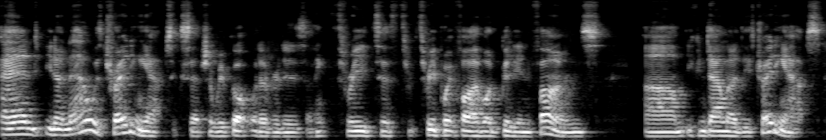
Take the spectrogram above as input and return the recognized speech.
And you know, now with trading apps, etc., we've got whatever it is, I think three to three point five odd billion phones. Um, you can download these trading apps,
